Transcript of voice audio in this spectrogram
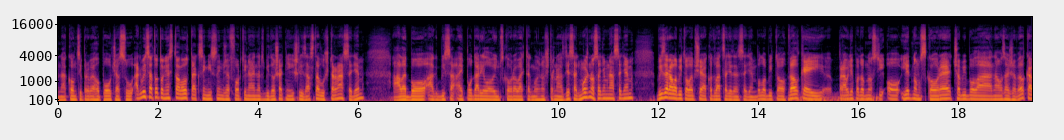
na konci prvého polčasu. Ak by sa toto nestalo, tak si myslím, že 49ers by do šatne išli zastavu stavu 14-7, alebo ak by sa aj podarilo im skórovať, tak možno 14-10, možno 17-7. Vyzeralo by to lepšie ako 21-7. Bolo by to veľkej pravdepodobnosti o jednom skóre, čo by bola naozaj že veľká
